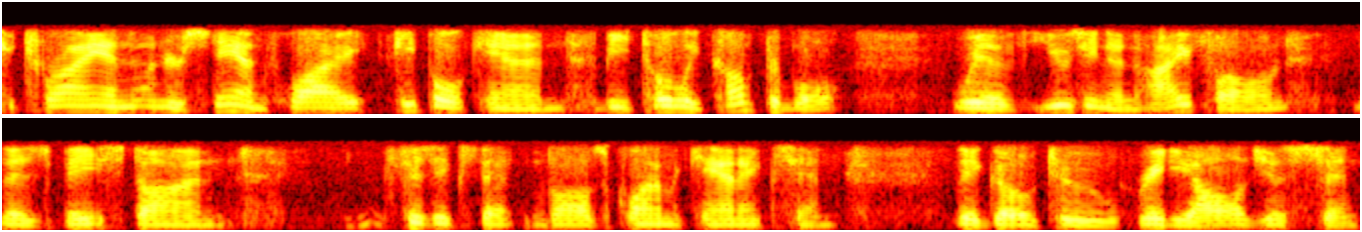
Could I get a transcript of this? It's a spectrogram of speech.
to try and understand why people can be totally comfortable with using an iPhone that is based on physics that involves quantum mechanics, and they go to radiologists and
